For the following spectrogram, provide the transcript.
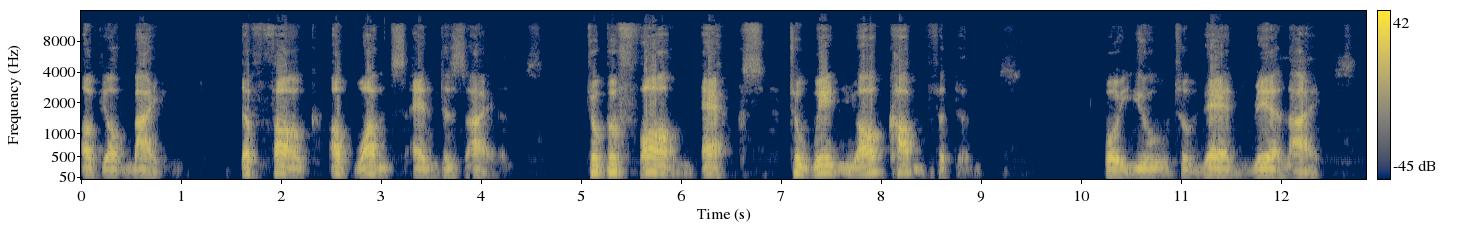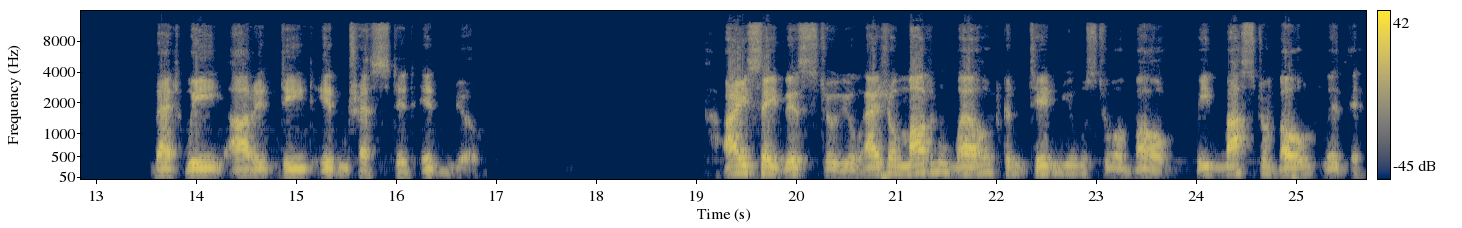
of your mind, the fog of wants and desires, to perform acts to win your confidence, for you to then realize that we are indeed interested in you I say this to you as your modern world continues to evolve, we must evolve with it.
